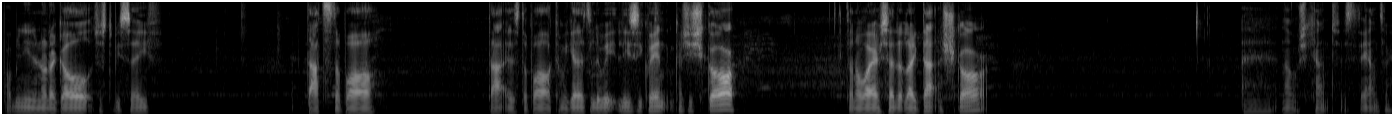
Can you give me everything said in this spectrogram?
probably need another goal just to be safe. That's the ball. That is the ball. Can we get it to Louise Quinn? Can she score? Don't know why I said it like that. Score. Eh, uh, no, she can't, is the answer.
